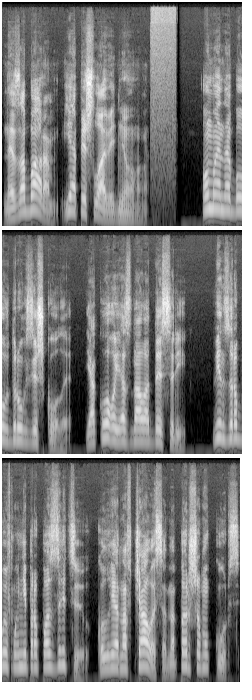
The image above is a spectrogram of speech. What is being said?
Незабаром я пішла від нього. У мене був друг зі школи, якого я знала десь рік. Він зробив мені пропозицію, коли я навчалася на першому курсі.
